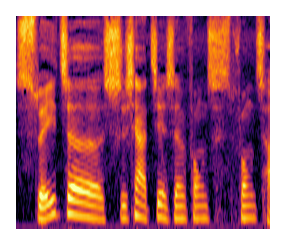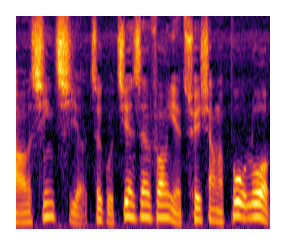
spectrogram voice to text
随着时下健身风风潮兴起哦，这股健身风也吹向了部落。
